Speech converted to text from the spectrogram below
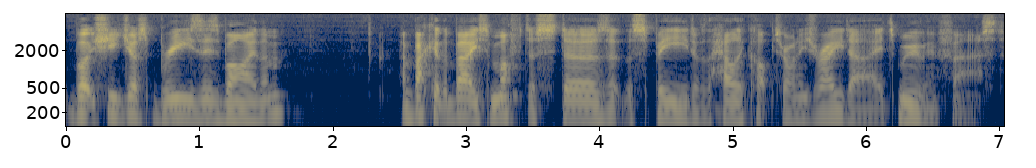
but she just breezes by them. And back at the base, Mufter stirs at the speed of the helicopter on his radar. It's moving fast.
